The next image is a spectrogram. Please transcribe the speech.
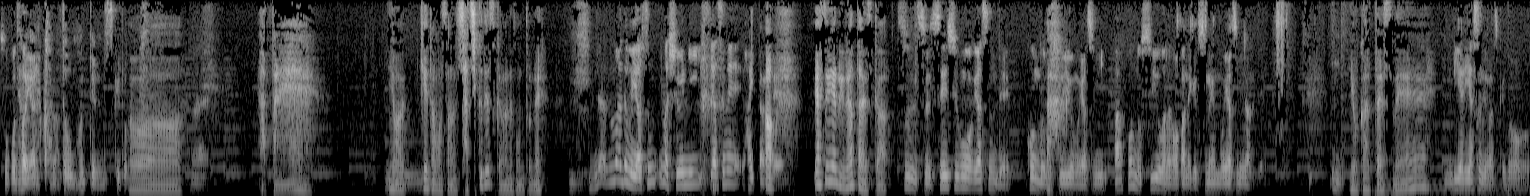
そこではやるかなと思ってるんですけど。はい、やっぱね、今、ケイタマさん、社畜ですからね、本当ね。まあでも休み、今週に休み入ったんで。休みやるようになったんですか？そうです。先週も休んで、今度の水曜も休み。あ、今度水曜かなんかわかんないけど、その辺も休みなんで。うん。よかったですね。無理やり休んでますけど、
